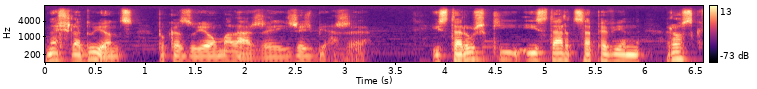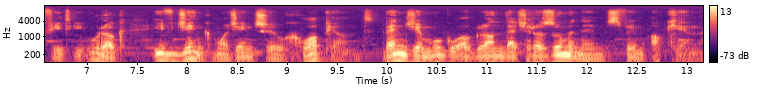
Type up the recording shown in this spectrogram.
naśladując pokazują malarze i rzeźbiarze. I staruszki, i starca pewien rozkwit i urok, i wdzięk młodzieńczy chłopiąt będzie mógł oglądać rozumnym swym okiem.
